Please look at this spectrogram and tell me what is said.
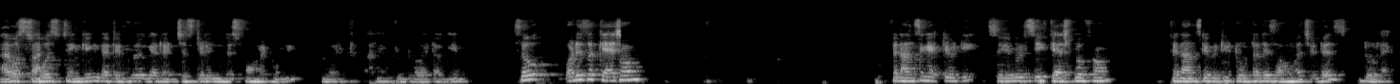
I was, I was thinking that it will get adjusted in this format only, but I have to draw it again. So what is the cash from financing activity? So you will see cash flow from finance activity total is how much? It is 2 lakh.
